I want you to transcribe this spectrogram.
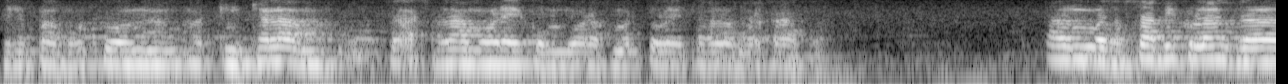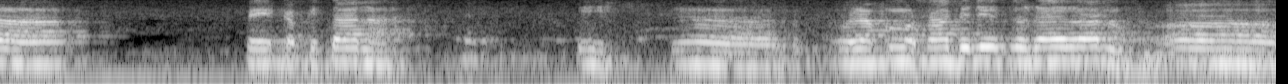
pinapabutuan ang aking salam. Sa Assalamualaikum warahmatullahi taala wabarakatuh. Ang masasabi ko lang sa kay Kapitana is uh, wala akong masabi dito dahil ano, uh,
